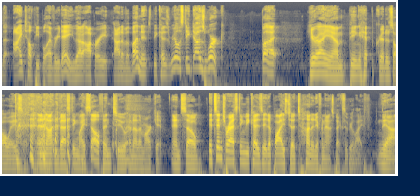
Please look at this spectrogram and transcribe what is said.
that I tell people every day, you got to operate out of abundance because real estate does work. But here I am being a hypocrite as always and not investing myself into another market. And so it's interesting because it applies to a ton of different aspects of your life. Yeah.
